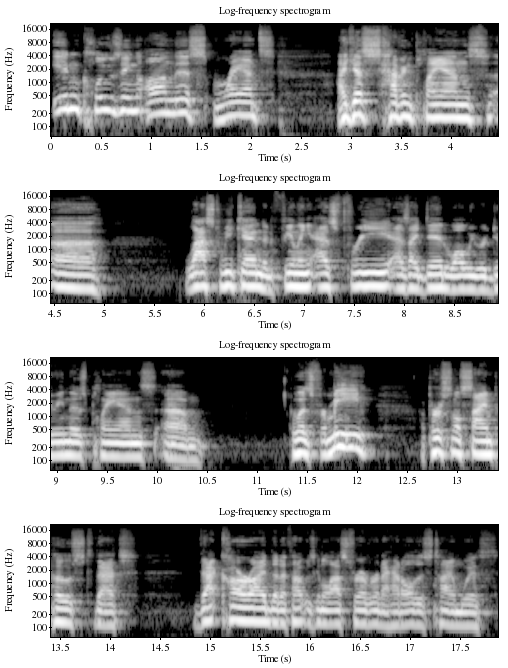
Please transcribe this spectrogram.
in closing on this rant, I guess having plans uh, last weekend and feeling as free as I did while we were doing those plans um, was for me a personal signpost that that car ride that I thought was going to last forever and I had all this time with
